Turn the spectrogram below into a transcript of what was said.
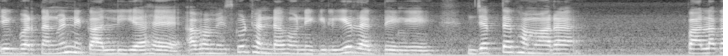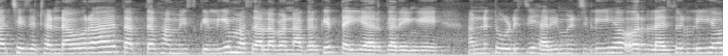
एक बर्तन में निकाल लिया है। अब हम इसको ठंडा होने के लिए रख देंगे। जब तक हमारा पालक अच्छे से ठंडा हो रहा है, तब तक हम इसके लिए मसाला बना करके तैयार करेंगे। हमने थोड़ी सी हरी मिर्च ली है और लहसुन ली है और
